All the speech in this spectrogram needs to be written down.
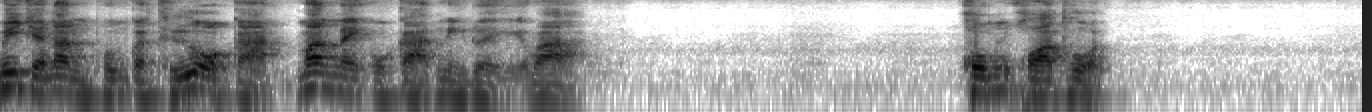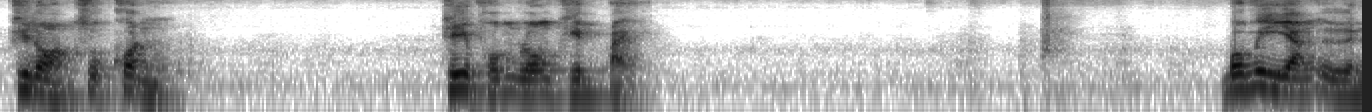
มิฉะนั้นผมก็ถือโอกาสมาในโอกาสนี้ด้วยว่า ผมขอโทษ พี่น้องทุกคน ที่ผมหลงผิดไปบ่มีอย่างอื่น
